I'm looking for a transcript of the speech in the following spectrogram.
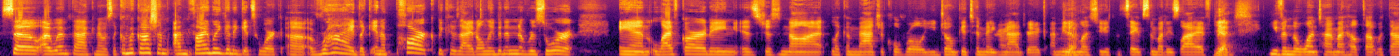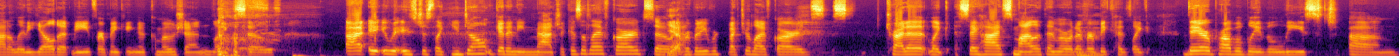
So I went back and I was like, oh my gosh, I'm, I'm finally going to get to work uh, a ride like in a park because I had only been in a resort. And lifeguarding is just not like a magical role. You don't get to make Right. magic. I mean, Yeah. unless you get to save somebody's life. But even the one time I helped out with that, a lady yelled at me for making a commotion. Like, so. I, it, it- it's just like you don't get any magic as a lifeguard. So Yeah. everybody respect your lifeguards. S- Try to like say hi, smile at them or whatever, Mhm. because like they're probably the least um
